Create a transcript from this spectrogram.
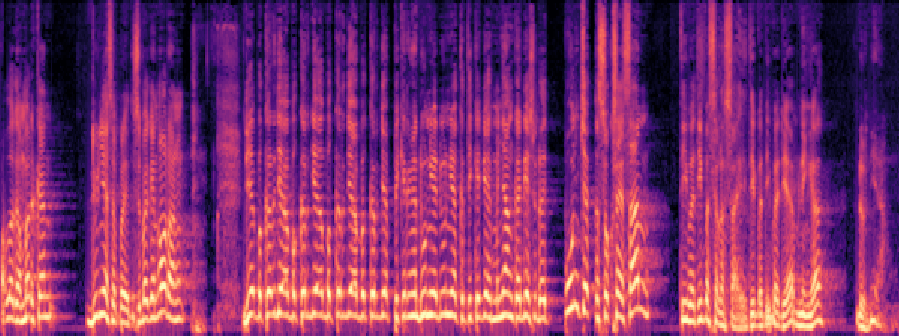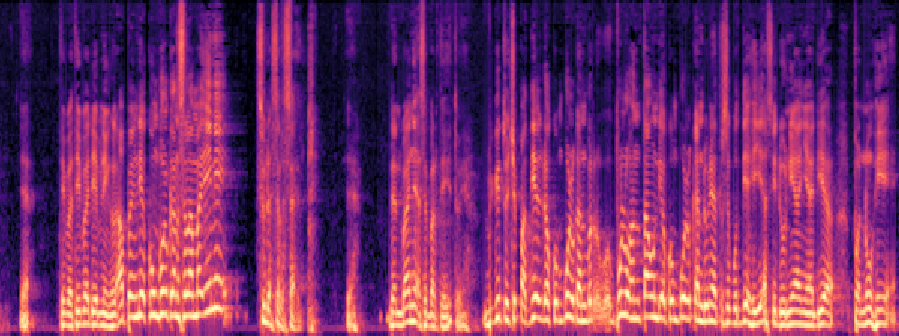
Allah gambarkan dunia seperti itu. Sebagian orang dia bekerja, bekerja, bekerja, bekerja, pikirnya dunia, dunia. Ketika dia menyangka dia sudah puncak kesuksesan, tiba-tiba selesai, tiba-tiba dia meninggal dunia. Ya, tiba-tiba dia meninggal. Apa yang dia kumpulkan selama ini sudah selesai. Dan banyak seperti itu ya. Begitu cepat dia sudah kumpulkan puluhan tahun dia kumpulkan dunia tersebut dia hiasi dunianya, dia penuhi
